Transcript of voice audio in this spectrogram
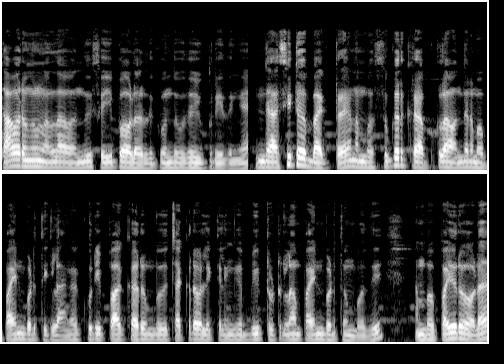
தாவரங்கள் நல்லா வந்து செழிப்பாக வளர்றதுக்கு வந்து உதவி புரியுதுங்க. இந்த அசிட்டோ பேக்டரை நம்ம சுகர் கிராப்புக்கெலாம் வந்து நம்ம பயன்படுத்திக்கலாங்க. குறிப்பாக கரும்பு சக்கரவள்ளி கிழங்கு பீட்ரூட்லாம் பயன்படுத்தும் போது நம்ம பயிரோட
